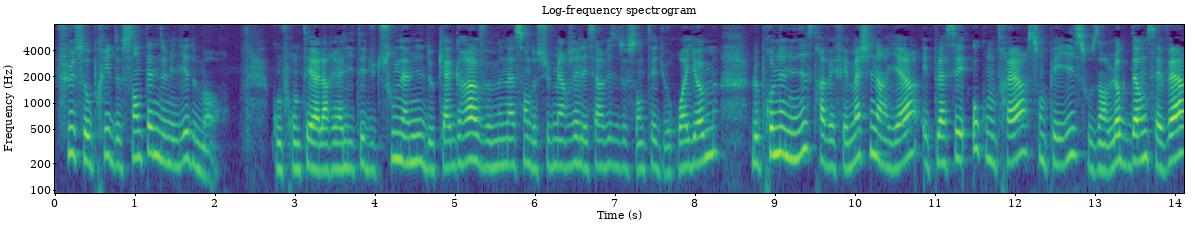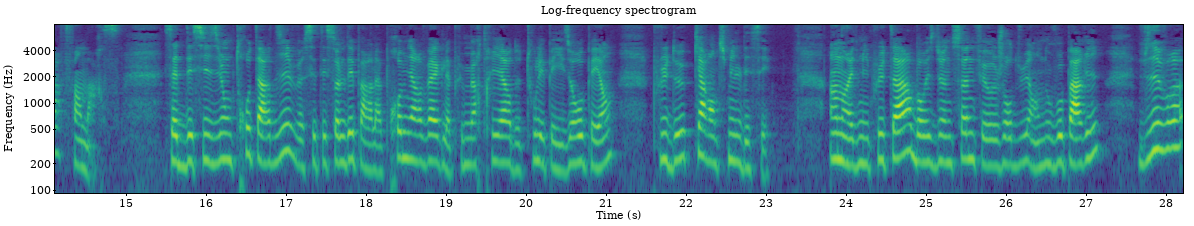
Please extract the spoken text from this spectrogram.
fût-ce au prix de centaines de milliers de morts. Confronté à la réalité du tsunami de cas graves menaçant de submerger les services de santé du royaume, le Premier ministre avait fait machine arrière et placé au contraire son pays sous un lockdown sévère fin mars. Cette décision trop tardive s'était soldée par la première vague la plus meurtrière de tous les pays européens, plus de 40 000 décès. Un an et demi plus tard, Boris Johnson fait aujourd'hui un nouveau pari, vivre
